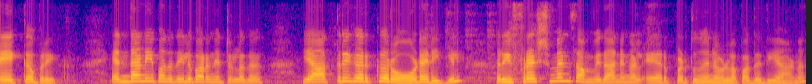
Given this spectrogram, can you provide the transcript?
ടേക്ക് എ ബ്രേക്ക് എന്താണ് ഈ പദ്ധതിയിൽ പറഞ്ഞിട്ടുള്ളത്? യാത്രികർക്ക് റോഡരികിൽ റിഫ്രഷ്മെന്റ് സംവിധാനങ്ങൾ ഏർപ്പെടുത്തുന്നതിനുള്ള പദ്ധതിയാണ്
